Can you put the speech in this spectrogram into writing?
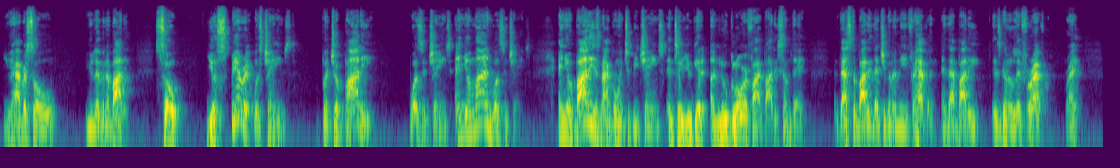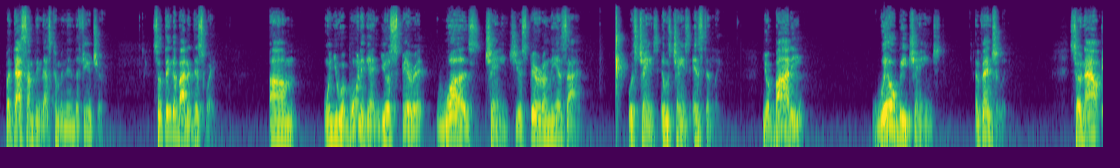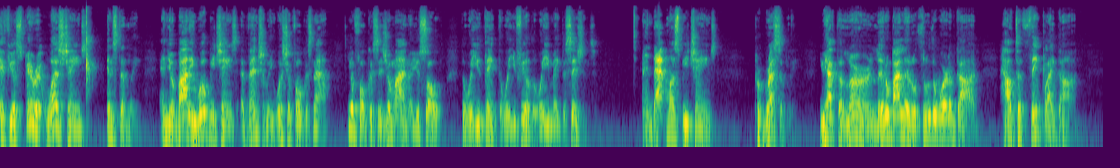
you have a soul, you live in a body. So your spirit was changed, but your body wasn't changed and your mind wasn't changed. And your body is not going to be changed until you get a new glorified body someday. That's the body that you're going to need for heaven. And that body is going to live forever, right? But that's something that's coming in the future. So think about it this way. Um, when you were born again, your spirit was changed. Your spirit on the inside was changed. It was changed instantly. Your body will be changed eventually. So now, if your spirit was changed instantly, and your body will be changed eventually. What's your focus now? Your focus is your mind or your soul, the way you think, the way you feel, the way you make decisions. And that must be changed progressively. You have to learn little by little through the Word of God how to think like God,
